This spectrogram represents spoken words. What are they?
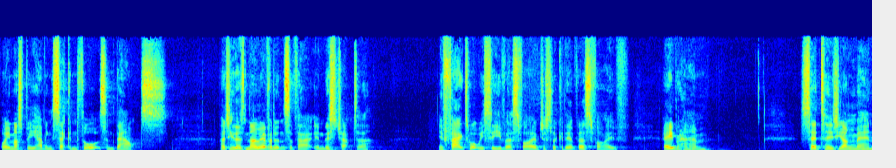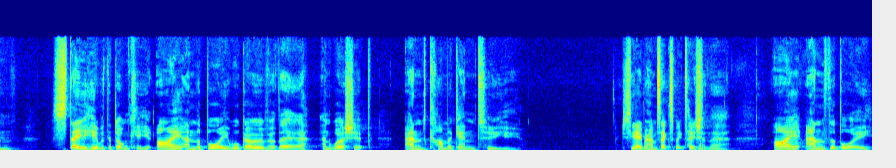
well, he must be having second thoughts and doubts. Actually, there's no evidence of that in this chapter. In fact, what we see, verse 5, just look at it, verse 5 Abraham said to his young men, Stay here with the donkey. I and the boy will go over there and worship and come again to you. Do you see Abraham's expectation there? I and the boy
